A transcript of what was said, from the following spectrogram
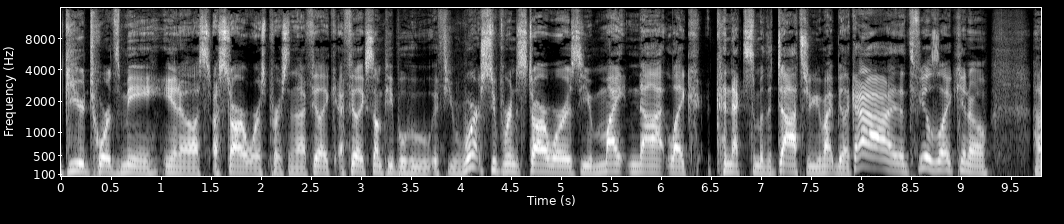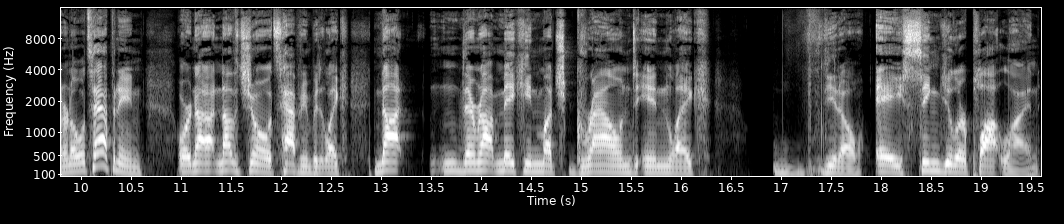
geared towards me, you know, a, a Star Wars person. I feel like I feel like some people who, if you weren't super into Star Wars, you might not like connect some of the dots, or you might be like, ah, it feels like you know, I don't know what's happening, or not not that you know what's happening, but like not they're not making much ground in like you know a singular plot line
